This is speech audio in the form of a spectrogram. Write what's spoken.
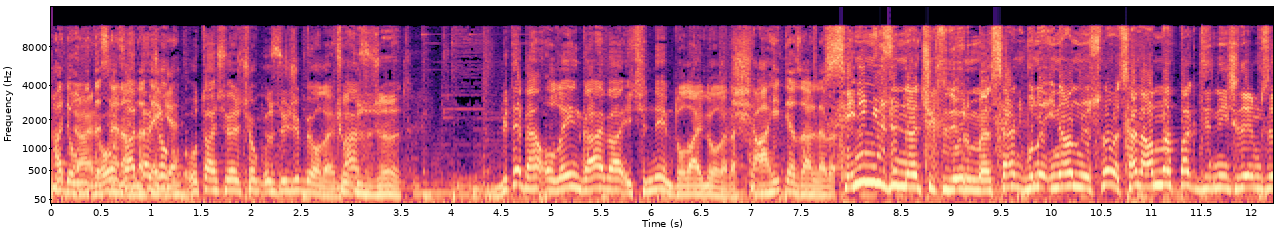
Hadi onu Yani da sen zaten anlat Ege. çok utanç verici, çok üzücü bir olay. Çok Ben- üzücü evet. Bir de ben olayın galiba içindeyim dolaylı olarak. Şahit yazarları. Senin yüzünden çıktı diyorum ben. Sen buna inanmıyorsun ama sen anlat bak dinleyicilerimize.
